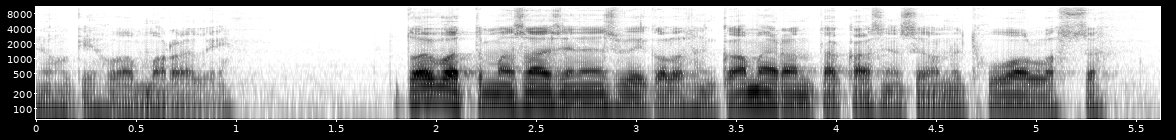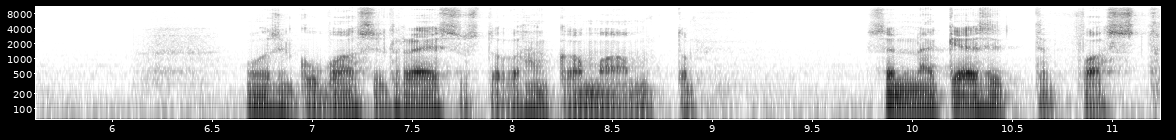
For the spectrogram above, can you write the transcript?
johonkin huomoreliin. Toivon, että mä saisin ensi viikolla sen kameran takaisin, se on nyt huollossa. Voisin kuvaa sitten reissusta vähän kamaa, mutta sen näkee sitten vasta.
